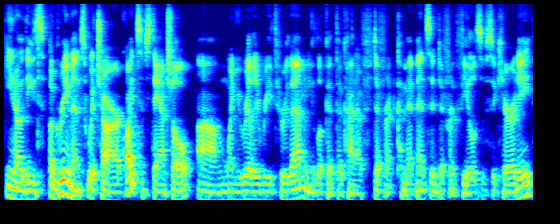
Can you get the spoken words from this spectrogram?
you know these agreements, which are quite substantial um, when you really read through them and you look at the kind of different commitments in different fields of security,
